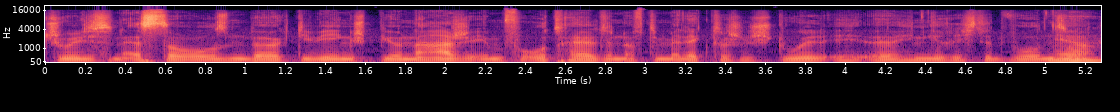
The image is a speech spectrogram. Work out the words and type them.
Julius und Esther Rosenberg, die wegen Spionage eben verurteilt und auf dem elektrischen Stuhl äh, hingerichtet wurden. Ja. So.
